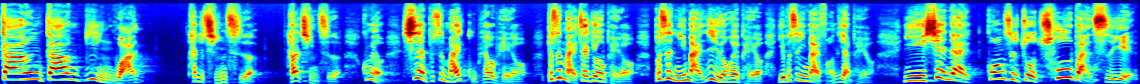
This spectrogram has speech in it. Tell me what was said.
刚刚印完，他就请辞了。他请辞了。各位朋友，现在不是买股票会赔哦，不是买债券会赔哦，不是你买日元会赔哦，也不是你买房地产赔哦。你现在光是做出版事业，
